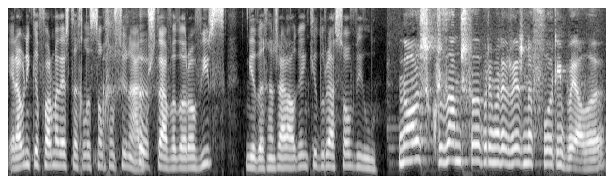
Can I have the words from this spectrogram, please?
Era a única forma desta relação funcionar. Gustavo adora ouvir-se, tinha de arranjar alguém que adorasse ouvi-lo. Nós cruzámos pela primeira vez na Floribela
